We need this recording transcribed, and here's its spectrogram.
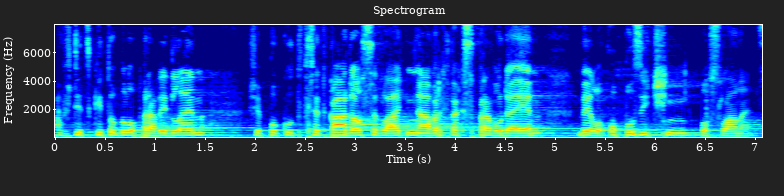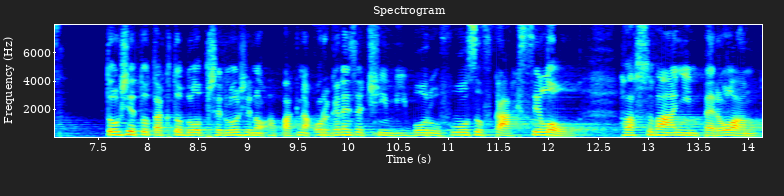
a vždycky to bylo pravidlem, že pokud předkládal se vládní návrh, tak zpravodajem byl opoziční poslanec to, že to takto bylo předloženo a pak na organizačním výboru v uvozovkách silou, hlasováním per rollam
